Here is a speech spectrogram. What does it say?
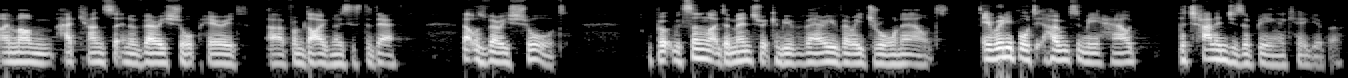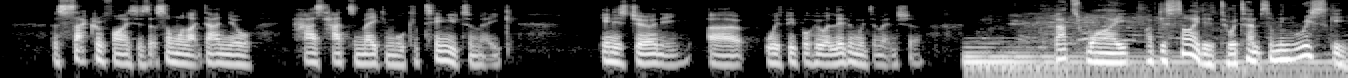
My mum had cancer in a very short period uh, from diagnosis to death. That was very short. But with something like dementia, it can be very, very drawn out. It really brought it home to me how the challenges of being a caregiver, the sacrifices that someone like Daniel has had to make and will continue to make in his journey uh, with people who are living with dementia. That's why I've decided to attempt something risky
